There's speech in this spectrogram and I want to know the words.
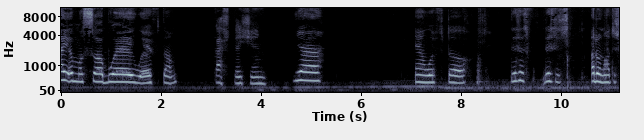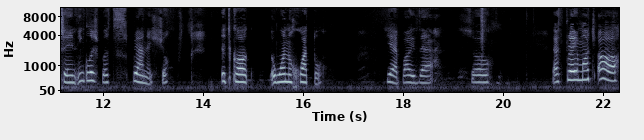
By a subway with them. Gas station. Yeah. And with the this is this is I don't know how to say in English but Spanish. It's called Guanajuato. Yeah, by that. So that's pretty much all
